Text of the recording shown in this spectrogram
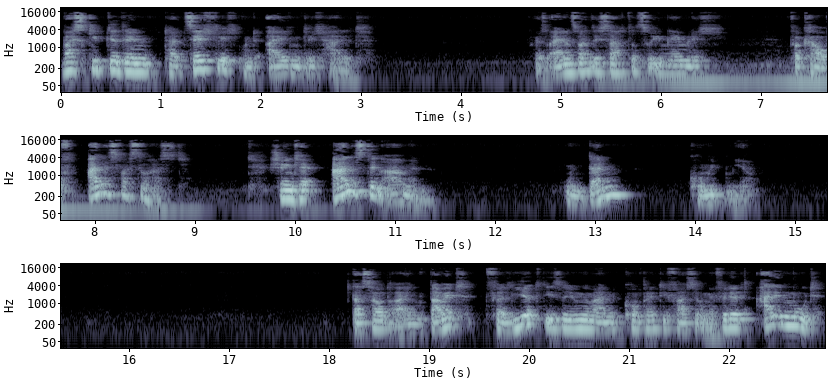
Was gibt dir denn tatsächlich und eigentlich Halt? Vers 21 sagt er zu ihm nämlich, verkauf alles, was du hast, schenke alles den Armen und dann komm mit mir. Das haut rein. Damit verliert dieser junge Mann komplett die Fassung. Er verliert allen Mut.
